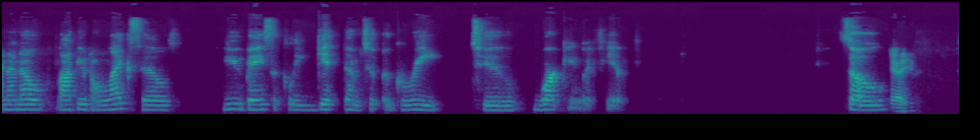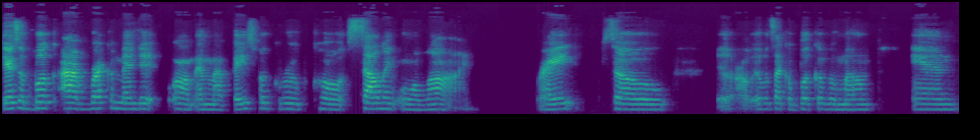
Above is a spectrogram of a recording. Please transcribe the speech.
and I know a lot of people don't like sales, you basically get them to agree to working with you. So yeah. there's a book I've recommended um, in my Facebook group called Selling Online, right? So it, it was like a book of a month, and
